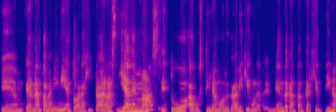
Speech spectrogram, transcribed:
em, Hernán Tamanini en todas las guitarras y además estuvo Agustina Morgavi, que es una tremenda cantante argentina,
